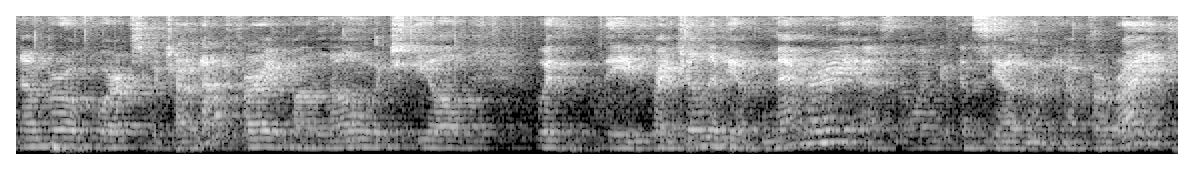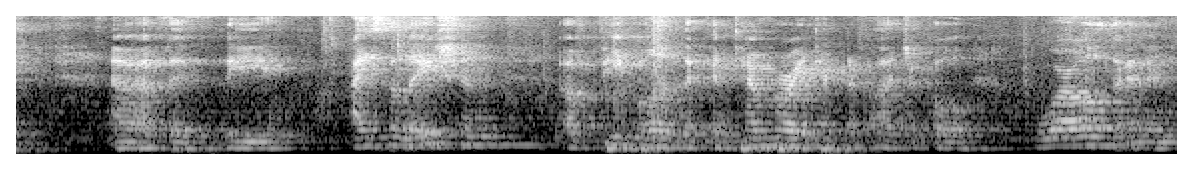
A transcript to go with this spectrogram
number of works which are not very well known, which deal with the fragility of memory, as the one you can see out on the upper right, uh, the, the isolation of people in the contemporary technological world and in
